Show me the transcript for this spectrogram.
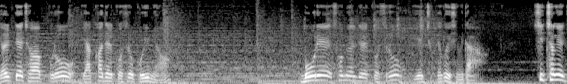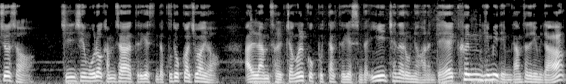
열대 저압부로 약화될 것으로 보이며 모레 소멸될 것으로 예측되고 있습니다. 시청해 주셔서 진심으로 감사드리겠습니다. 구독과 좋아요, 알람 설정을 꼭 부탁드리겠습니다. 이 채널을 운영하는 데 큰 힘이 됩니다. 감사드립니다.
